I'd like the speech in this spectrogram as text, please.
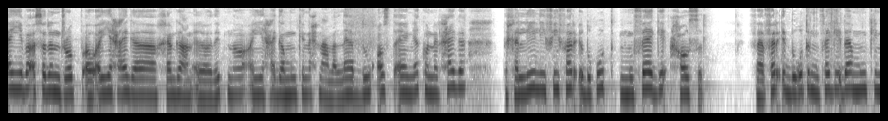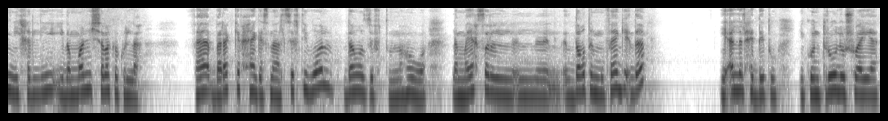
أي بقى sudden drop أو أي حاجة خارجة عن إرادتنا أي حاجة ممكن إحنا عملناها بدون قصد ايا يكن الحاجة تخلي لي في فرق ضغوط مفاجئ حاصل. ففرق الضغوط المفاجئ ده ممكن يخليه يدمر لي الشبكة كلها. فبركب حاجة اسمها السيفتي فولف ده وظيفته إن هو لما يحصل ال- ال- الضغط المفاجئ ده يقلل حدته يكنتروله شوية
